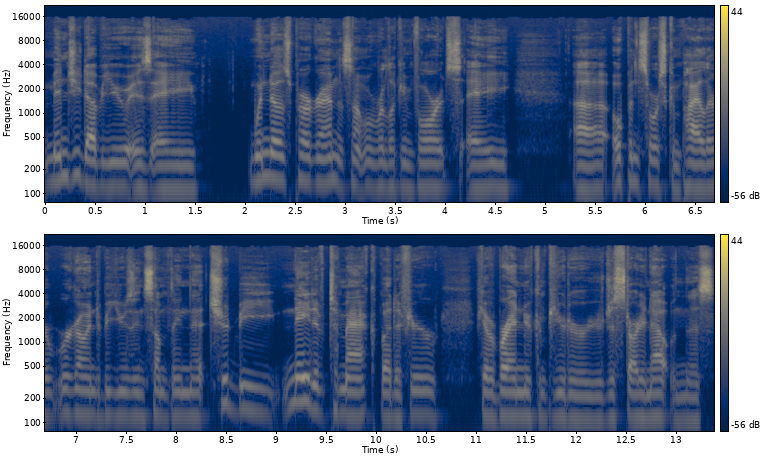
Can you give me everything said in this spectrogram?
mingw is a windows program. That's not what we're looking for. It's a uh, open source compiler we're going to be using something that should be native to mac but if you're if you have a brand new computer or you're just starting out in this,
